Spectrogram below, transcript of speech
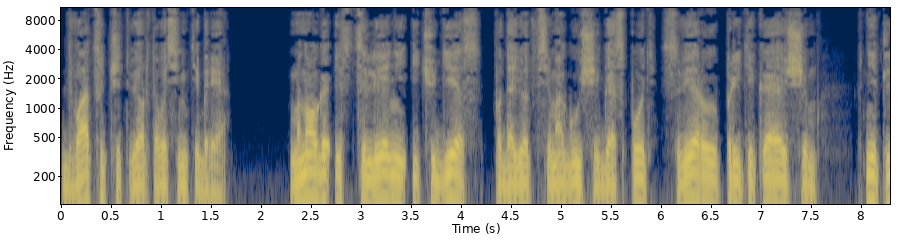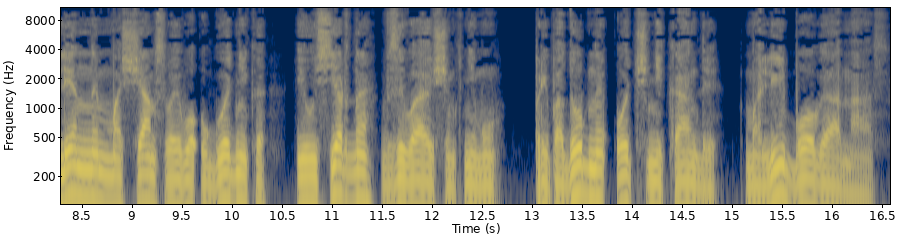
24 сентября. Много исцелений и чудес подает всемогущий Господь с верою притекающим к нетленным мощам своего угодника и усердно взывающим к нему. Преподобный отче Никандре, моли Бога о нас.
